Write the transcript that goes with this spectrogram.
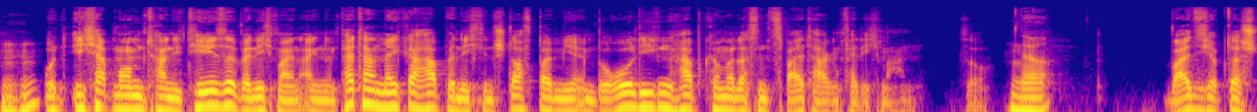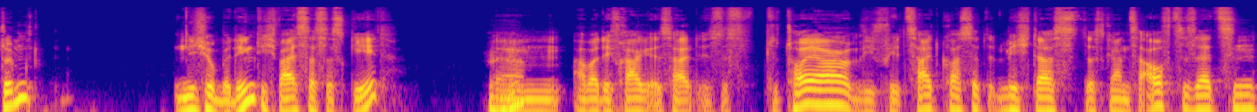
Mhm. Und ich habe momentan die These, wenn ich meinen eigenen Pattern Maker habe, wenn ich den Stoff bei mir im Büro liegen habe, können wir das in zwei Tagen fertig machen. So. Ja. Weiß ich, ob das stimmt? Nicht unbedingt. Ich weiß, dass es geht. Mhm. Ähm, aber die Frage ist halt, ist es zu teuer? Wie viel Zeit kostet mich das, das Ganze aufzusetzen?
